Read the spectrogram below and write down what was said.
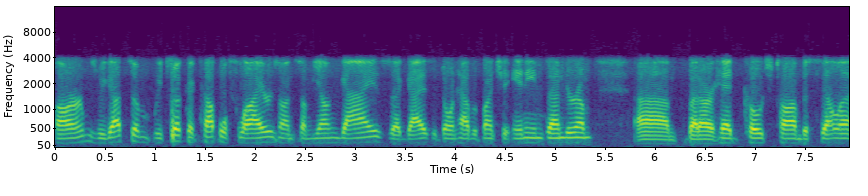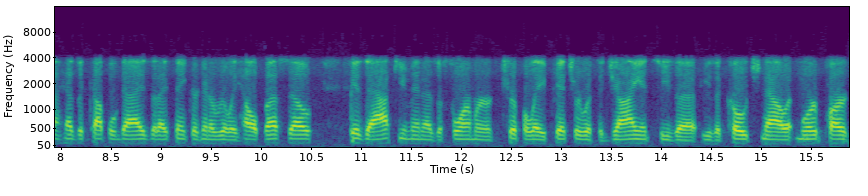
arms. We got some. We took a couple flyers on some young guys, uh, guys that don't have a bunch of innings under them. Um, but our head coach Tom Basella has a couple guys that I think are going to really help us out his acumen as a former AAA pitcher with the Giants. He's a he's a coach now at Moorpark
